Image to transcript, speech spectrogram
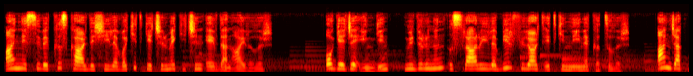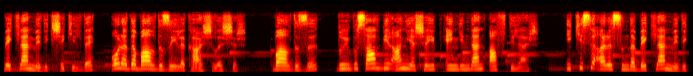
annesi ve kız kardeşiyle vakit geçirmek için evden ayrılır. O gece Engin, müdürünün ısrarıyla bir flört etkinliğine katılır. Ancak beklenmedik şekilde, orada baldızıyla karşılaşır. Baldızı, duygusal bir an yaşayıp Engin'den af diler. İkisi arasında beklenmedik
